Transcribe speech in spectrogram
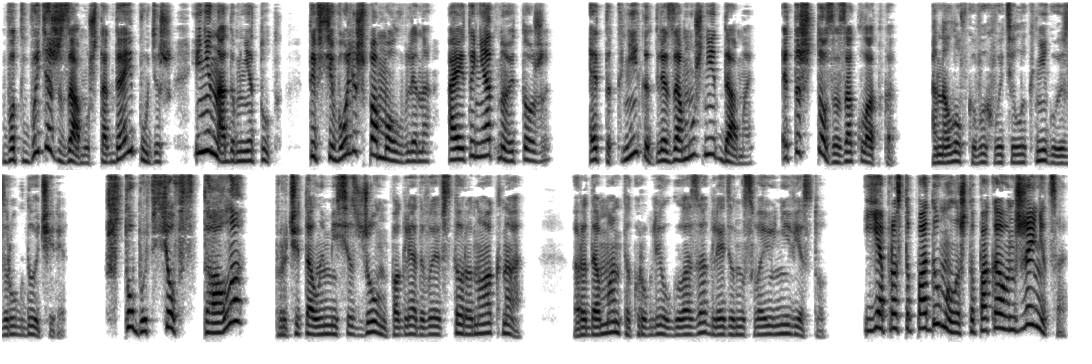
Вот выйдешь замуж, тогда и будешь. И не надо мне тут. Ты всего лишь помолвлена, а это не одно и то же. Это книга для замужней дамы. Это что за закладка? Она ловко выхватила книгу из рук дочери. «Чтобы все встало?» прочитала миссис Джоун, поглядывая в сторону окна. Радамант округлил глаза, глядя на свою невесту. «Я просто подумала, что пока он женится,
